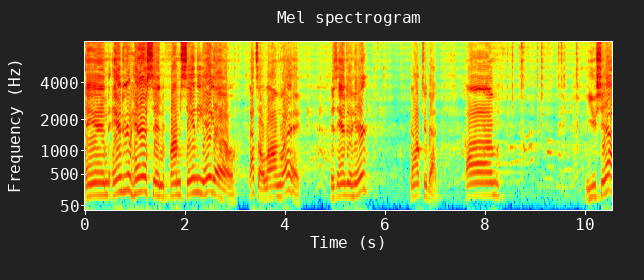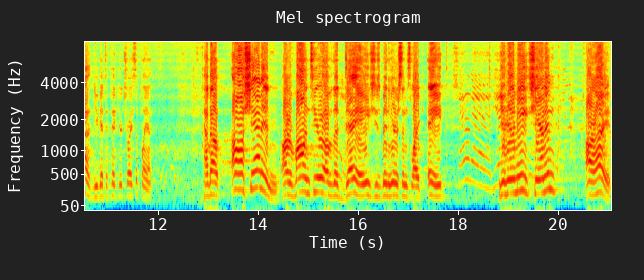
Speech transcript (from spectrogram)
And Andrew Harrison from San Diego. That's a long way. Is Andrew here? No, too bad. Um, you should, yeah, you get to pick your choice of plant. How about, oh, Shannon, our volunteer of the day. She's been here since like 8. Shannon, You hear me, Shannon? All right.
